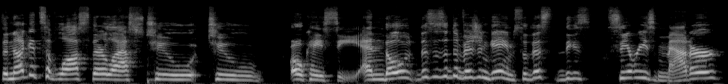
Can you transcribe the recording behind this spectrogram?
the Nuggets have lost their last two to OKC, and though this is a division game, so this these series matter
